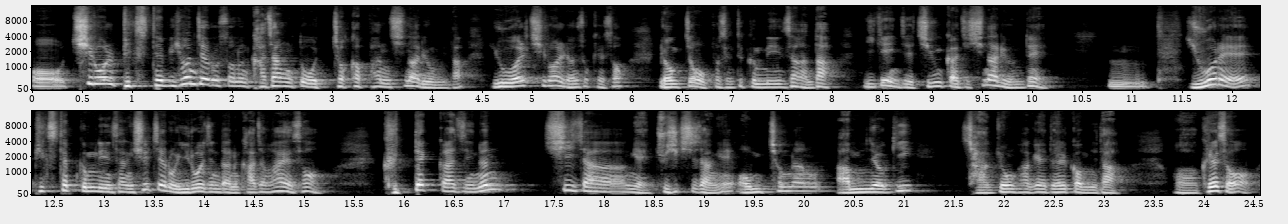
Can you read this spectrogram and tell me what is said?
어, 7월 빅스텝이 현재로서는 가장 또 적합한 시나리오입니다. 6월, 7월 연속해서 0.5% 금리 인상한다. 이게 이제 지금까지 시나리오인데, 음, 6월에 빅스텝 금리 인상이 실제로 이루어진다는 가정하에서 그때까지는 시장에, 주식 시장에 엄청난 압력이 작용하게 될 겁니다. 어, 그래서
